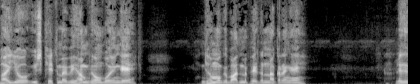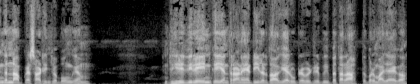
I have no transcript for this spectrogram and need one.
भाइयों, इस खेत में भी हम गेहूँ बोएँगे। गेहूँ के बाद में फिर गन्ना करेंगे। लेकिन गन्ना आपका साठ इंच पे बोएँगे हम। धीरे धीरे इनके यंत्र आने हैं, टीलर तो आ गया, रूटर वेटर भी बता रहा, हफ़्ते पर में आ जाएगा।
